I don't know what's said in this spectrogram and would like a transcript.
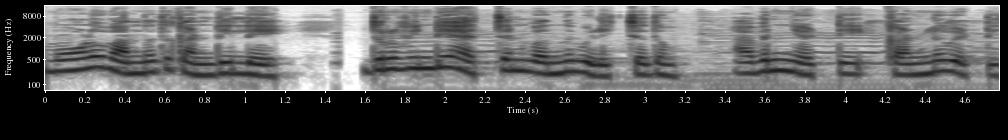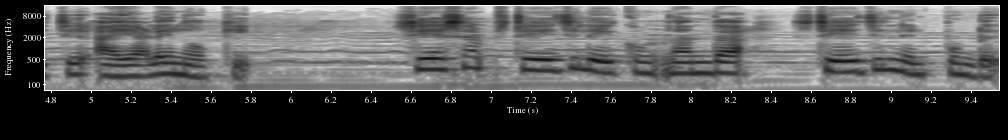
മോൾ വന്നത് കണ്ടില്ലേ. ധ്രുവിന്റെ അച്ഛൻ വന്ന് വിളിച്ചതും അവൻ ഞെട്ടി കണ്ണ് വെട്ടിച്ച് അയാളെ നോക്കി. ശേഷം സ്റ്റേജിലേക്കും നന്ദ സ്റ്റേജിൽ നിൽപ്പുണ്ട്.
